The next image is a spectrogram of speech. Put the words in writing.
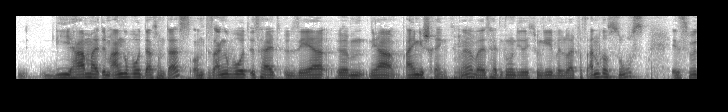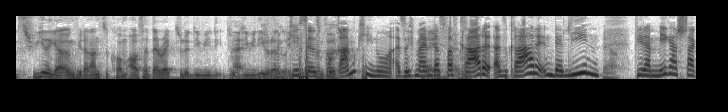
die haben halt im Angebot das und das und das Angebot ist halt sehr ähm, ja, eingeschränkt, ne? weil es halt nur in die Richtung geht. Wenn du halt was anderes suchst, wird es schwieriger irgendwie da ranzukommen, außer direct to the DVD, to Ja, DVD oder find- so. ich- Gehst du ins Programmkino? Also ich meine, Ja, das, was gerade, also gerade in Berlin Ja. wieder mega stark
